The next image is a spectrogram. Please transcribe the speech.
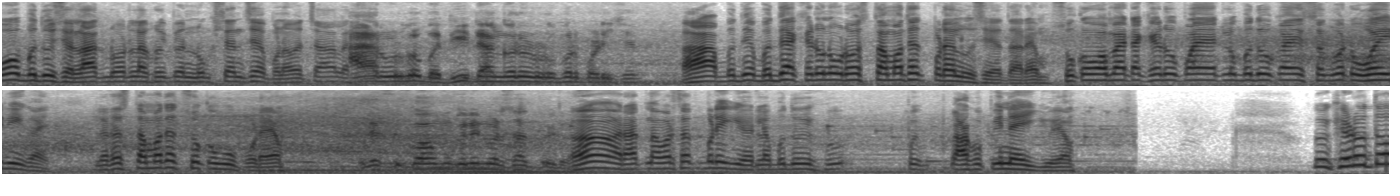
બહુ બધું છે. લાખ દોઢ લાખ રૂપિયાનું નુકસાન છે પણ હવે ચાલે. આ રોડ પર બધી ડાંગરો રોડ પર પડી છે. હા બધે બધા ખેડૂતનું રસ્તામાંથી જ પડેલું છે અત્યારે એમ. સુકવવા માટે ખેડૂત પાસે એટલું બધું કાંઈ સગવડ હોય નહીં કાંઈ. એટલે રસ્તામાંથી જ સુકવવું પડે એમ. એટલે સુકવવા મોકલીને વરસાદ પડ્યો. હા રાતના વરસાદ પડી ગયો એટલે બધું આખું પીનાઈ ગયું એમ. ખેડૂતો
